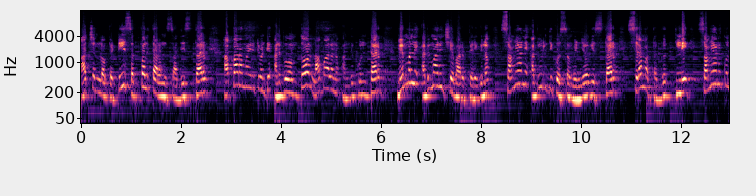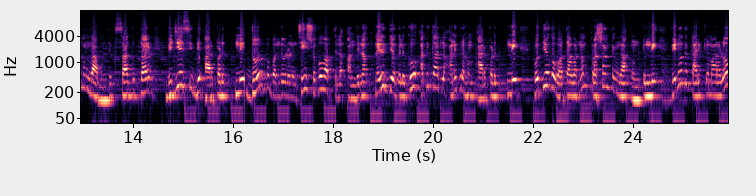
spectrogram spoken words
ఆచరణలో పెట్టి సత్ఫలితాలను సాధిస్తారు. అపారమైనటువంటి అనుభవంతో లాభాలను అందుకుంటారు. మిమ్మల్ని అభిమానించే వారు పెరిగిన సమయాన్ని అభివృద్ధి కోసం వినియోగిస్తారు. శ్రమ తగ్గుతుంది. సమయానుకూలంగా ముందుకు సాగుతారు. విజయసిద్ధి ఏర్పడుతుంది. దూరపు బంధువుల నుంచి శుభవార్తలు అందిన నిరుద్యోగులకు అధికారుల అనుగ్రహం ఏర్పడుతుంది. ఉద్యోగ వాతావరణం ప్రశాంతంగా ఉంటుంది. వినోద కార్యక్రమాలలో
